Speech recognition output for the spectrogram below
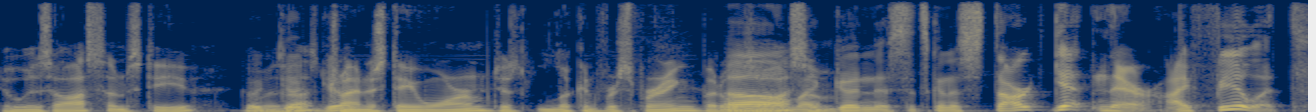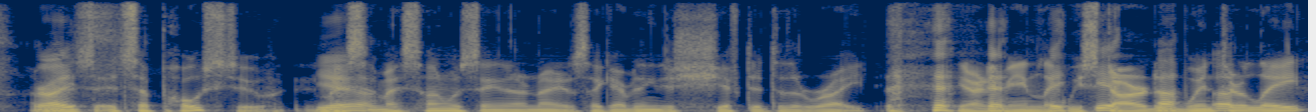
It was awesome, Steve. Good, it was good, awesome. good. Trying to stay warm, just looking for spring, but it was oh, awesome. oh, awesome. my goodness. It's going to start getting there. I feel it, I mean, right? It's, it's supposed to. My, Yeah. son, my son was saying the other night, it's like everything just shifted to the right. You know what I mean? Like we started winter late,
